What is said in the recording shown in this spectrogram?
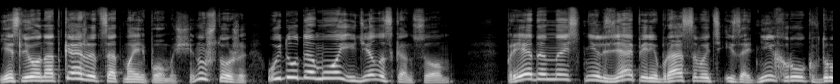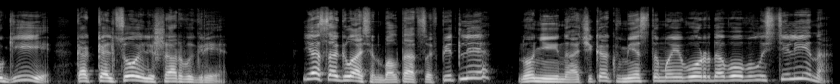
Если он откажется от моей помощи, ну что же, уйду домой и дело с концом. Преданность нельзя перебрасывать из одних рук в другие, как кольцо или шар в игре. Я согласен болтаться в петле, но не иначе, как вместо моего родового властелина».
